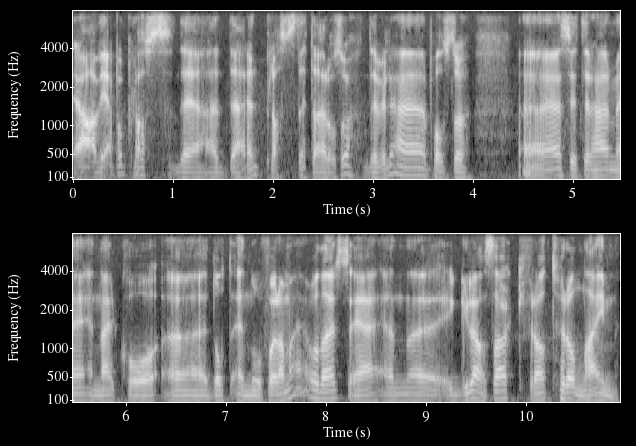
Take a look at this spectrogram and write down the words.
Ja, vi er på plass. Det er, det er en plass, dette her også. Det vil jeg påstå. Eh, Jeg sitter her med nrk.no foran meg, og der ser jeg en eh, gladsak fra Trondheim.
